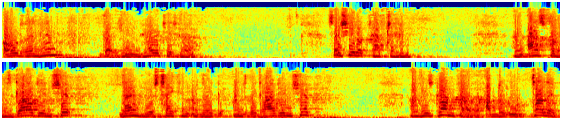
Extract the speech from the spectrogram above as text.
older than him, but he inherited her. So she looked after him. And as for his guardianship, then he was taken under the, under the guardianship of his grandfather, Abdul Muttalib.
